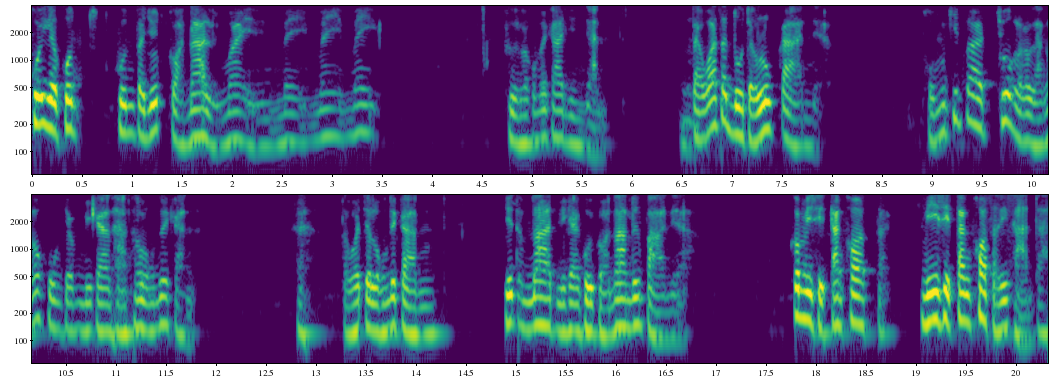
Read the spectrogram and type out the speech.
คุยกับคุณคุณประยุทธ์ก่อนหน้าหรือไม่ไม่ไม่ไม่คือเราก็ไม่กล้ายืนยันอืมแต่ว่าถ้าดูจากรูปการณ์เนี่ย ผมคิดว่าช่วงหลังๆก็คงจะมีการหาทางลงด้วยกันฮะแต่ว่าจะลงด้วยการยึดอำนาจมีการคุยก่อนหน้าหรือเปล่าเนี่ย ก็มีสิทธิ์ตั้งข้อมีสิทธิ์ตั้งข้อสันนิษฐานได้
